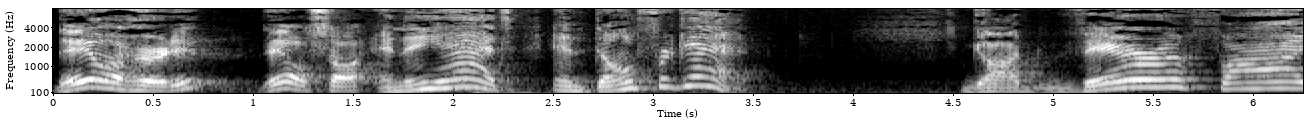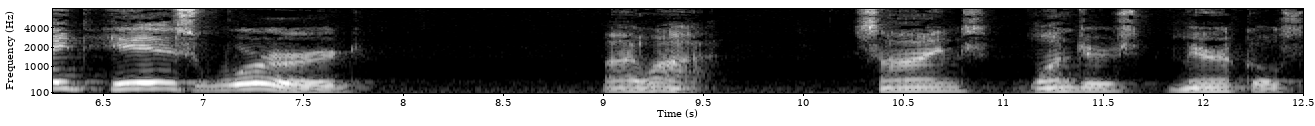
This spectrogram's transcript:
They all heard it, they all saw and he adds, and don't forget, God verified his word by what? Signs, wonders, miracles,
